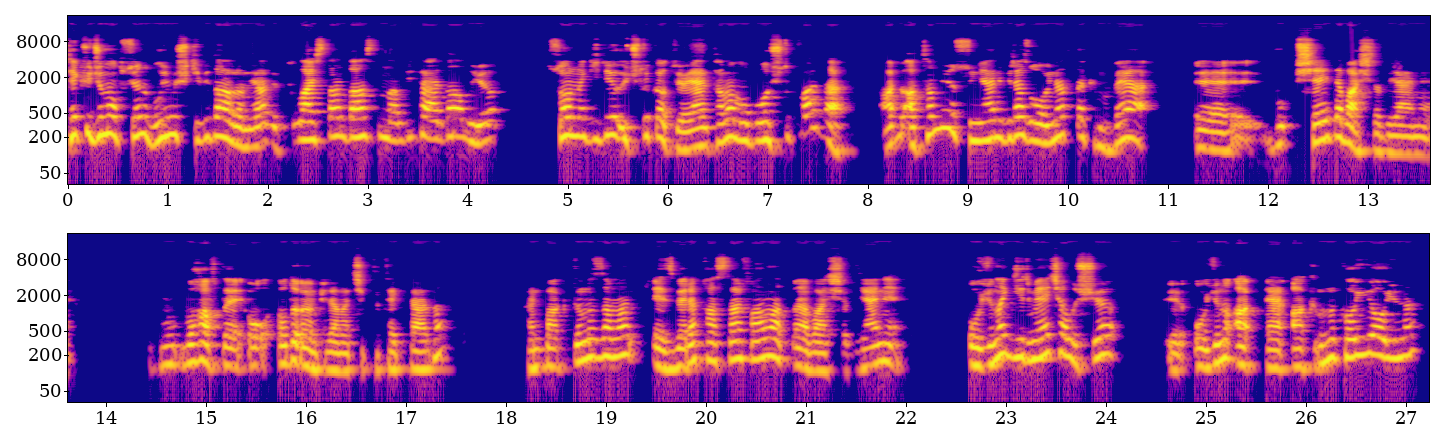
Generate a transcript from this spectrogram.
tek hücum opsiyonu buymuş gibi davranıyor abi. Plyce'dan Dunstan'dan bir perde alıyor. Sonra gidiyor üçlük atıyor. Yani tamam o boşluk var da abi atamıyorsun yani biraz oynat takımı veya e, bu şey de başladı yani. Bu, bu hafta o, o da ön plana çıktı tekrardan. Hani baktığımız zaman ezbere paslar falan atmaya başladı. Yani oyuna girmeye çalışıyor. E, oyunu yani aklını koyuyor oyuna.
